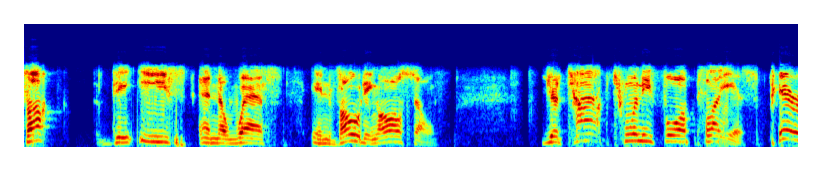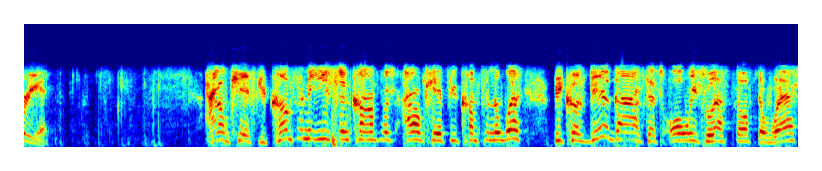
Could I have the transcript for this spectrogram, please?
Fuck the East and the West in voting also. Your top 24 players, period. I don't care if you come from the Eastern Conference. I don't care if you come from the West, because there are guys that's always left off the West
